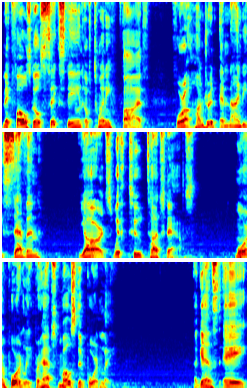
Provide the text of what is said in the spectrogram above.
Nick Foles goes 16 of 25 for 197 yards with two touchdowns. More importantly, perhaps most importantly, against a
